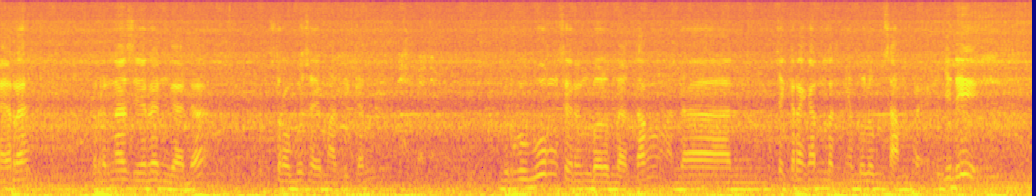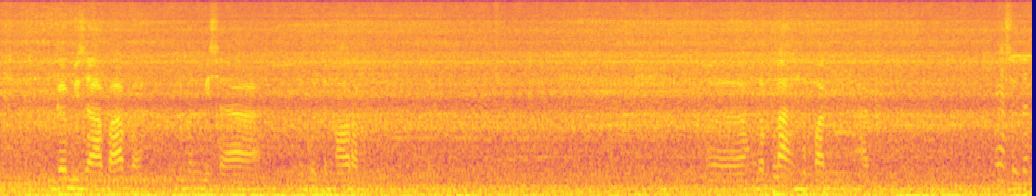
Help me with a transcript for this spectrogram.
merah. Karena siren nggak ada strobo saya matikan. Berhubung siren belum datang dan cek rekan lednya belum sampai. Jadi nggak bisa apa-apa cuman bisa ikutin orang. Eh, anggaplah bukan ya sudah.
